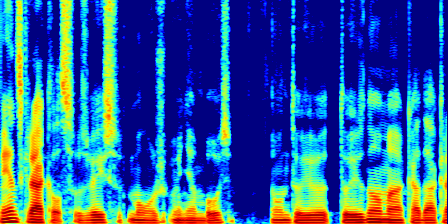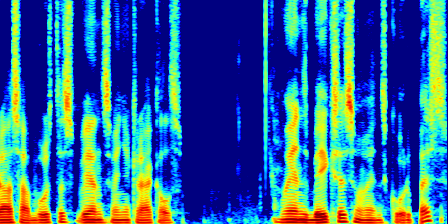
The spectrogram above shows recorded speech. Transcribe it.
Viens krāklis uz visu mūžu viņam būs. Un tu, tu izdomā, kādā krāsā būs tas viens viņa krāklis. Viens bikses un viens kurpes.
